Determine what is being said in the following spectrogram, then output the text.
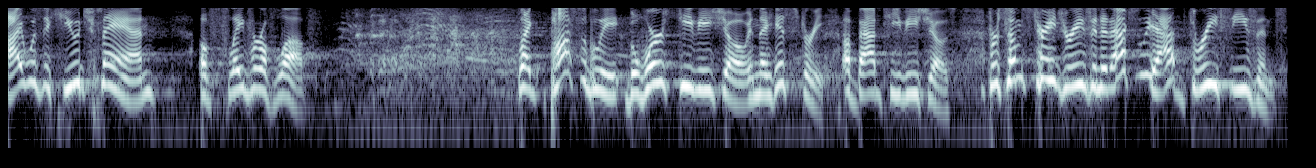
I was a huge fan of Flavor of Love like possibly the worst TV show in the history of bad TV shows. For some strange reason, it actually had three seasons.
